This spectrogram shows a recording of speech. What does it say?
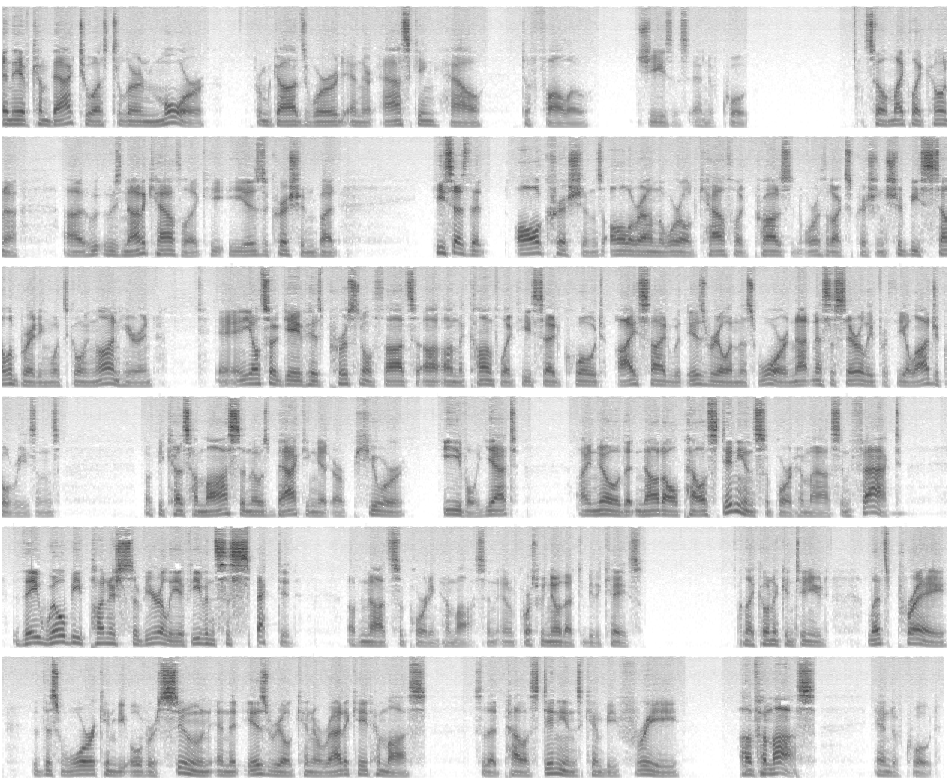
and they have come back to us to learn more from God's word, and they're asking how to follow Jesus, end of quote. So Mike Licona, uh, who, who's not a Catholic, he, he is a Christian, but he says that all Christians all around the world, Catholic, Protestant, Orthodox Christians, should be celebrating what's going on here. And, and he also gave his personal thoughts uh, on the conflict. He said, quote, I side with Israel in this war, not necessarily for theological reasons, but because Hamas and those backing it are pure evil. Yet, I know that not all Palestinians support Hamas. In fact, they will be punished severely if even suspected of not supporting Hamas. And, and of course, we know that to be the case. Licona continued, Let's pray that this war can be over soon and that Israel can eradicate Hamas so that Palestinians can be free of Hamas. End of quote.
